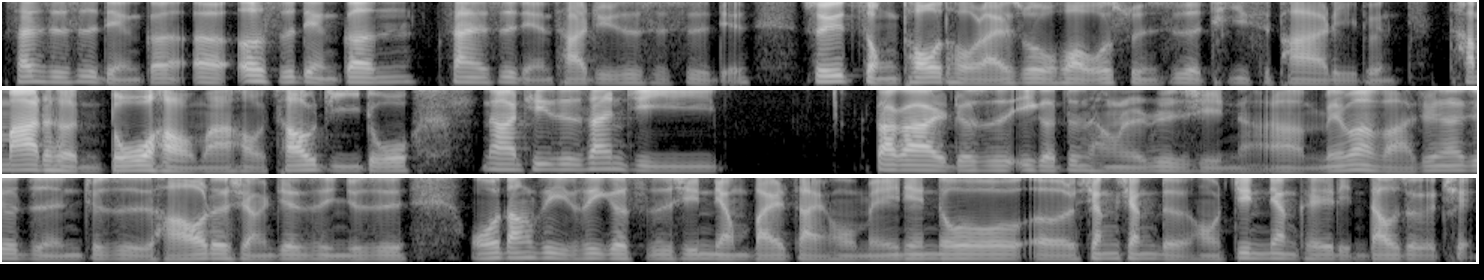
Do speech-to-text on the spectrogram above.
三十四点。跟呃二十点跟三十四点差距是十四点，所以总 total 来说的话，我损失了七十趴的利润，他妈的很多好吗？好，超级多。那其实三级大概就是一个正常的日薪啊，啊，没办法，现在就只能就是好好的想一件事情，就是我当自己是一个时薪两百仔哦，每一天都呃香香的哦，尽量可以领到这个钱。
